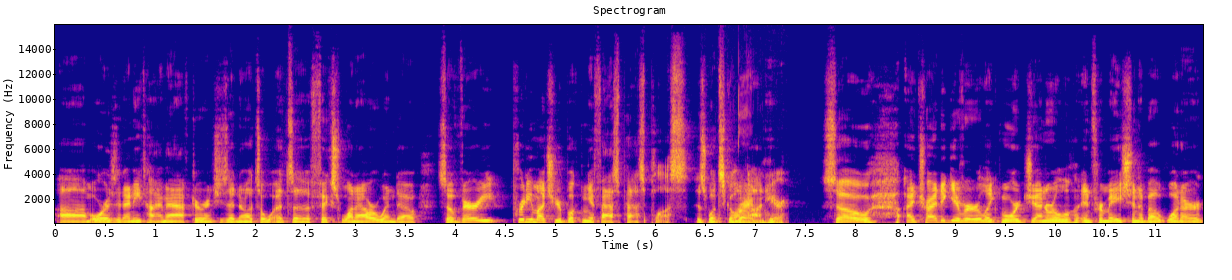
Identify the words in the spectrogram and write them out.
um, or is it any time after?" And she said, "No, it's a it's a fixed one hour window." So very pretty much you're booking a fast pass plus is what's going Right. on here. So I tried to give her like more general information about what our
